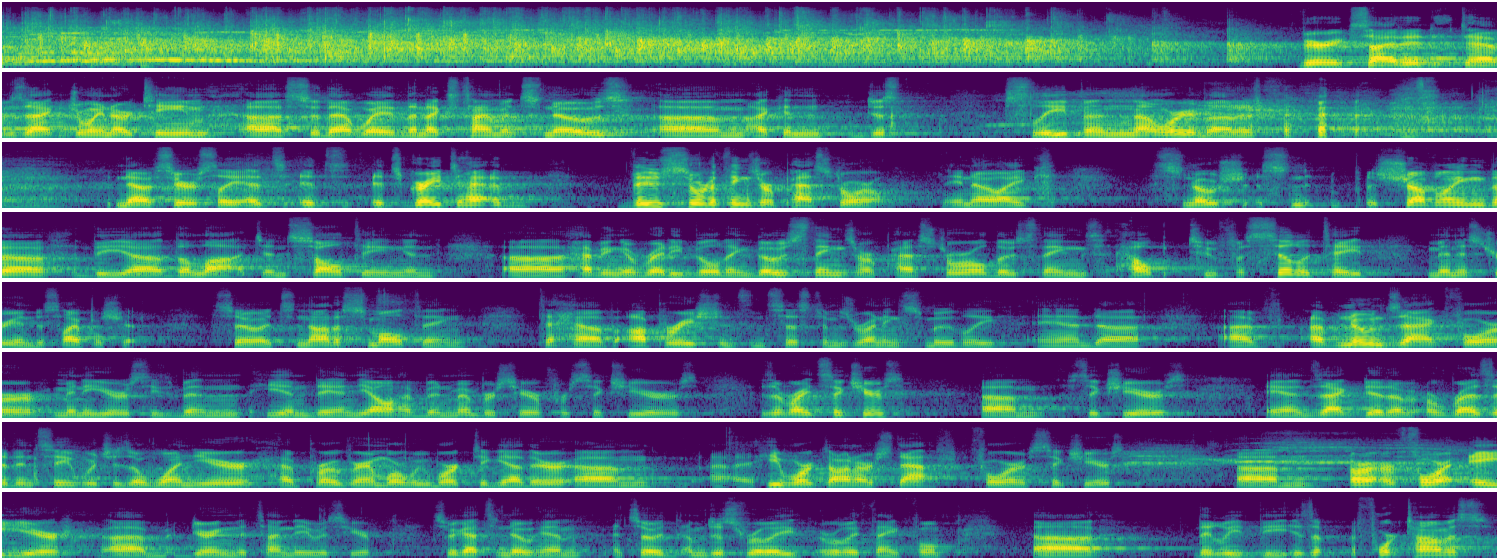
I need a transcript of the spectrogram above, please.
Very excited to have Zach join our team, uh, so that way the next time it snows, um, I can just sleep and not worry about it. no, seriously, it's it's it's great to have. These sort of things are pastoral. You know, like snow sh- shoveling the, the, uh, the lot and salting and uh, having a ready building. Those things are pastoral. Those things help to facilitate ministry and discipleship. So it's not a small thing to have operations and systems running smoothly. And uh, I've, I've known Zach for many years. He's been, he and Danielle have been members here for six years. Is it right, six years? Um, six years. And Zach did a, a residency, which is a one year uh, program where we work together. Um, uh, he worked on our staff for six years, um, or, or, for a year um, during the time that he was here. So we got to know him, and so I'm just really, really thankful. Uh, they lead the, is it Fort Thomas?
